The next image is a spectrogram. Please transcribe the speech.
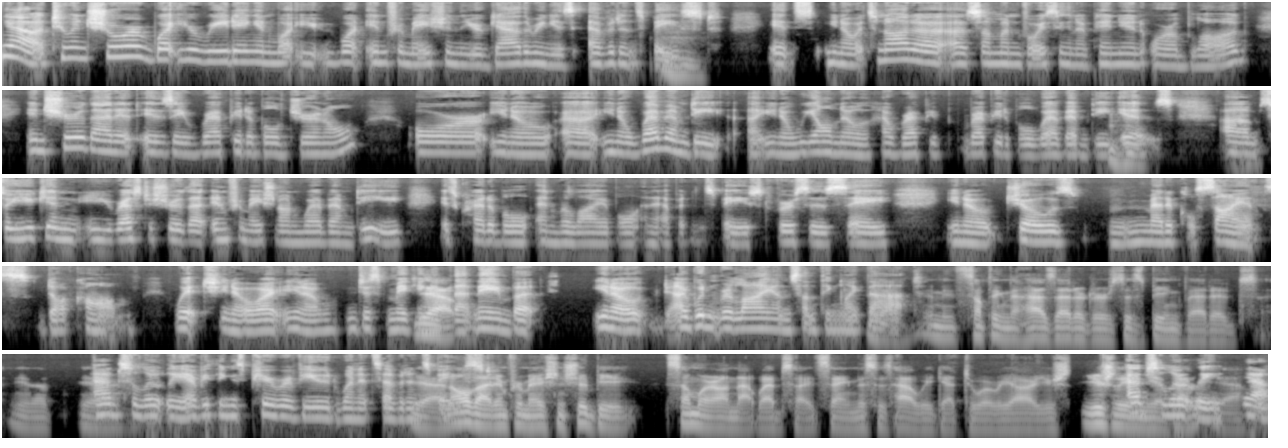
Yeah, to ensure what you're reading and what you what information you're gathering is evidence based. Mm. It's you know it's not a, a, someone voicing an opinion or a blog. Ensure that it is a reputable journal or you know uh, you know WebMD. Uh, you know we all know how repu- reputable WebMD mm-hmm. is. Um, so you can you rest assured that information on WebMD is credible and reliable and evidence based versus say you know Joe's medicalscience.com which you know I you know just making yeah. up that name, but you know I wouldn't rely on something like that. Yeah. I mean, something that has editors is being vetted. You know, yeah. absolutely, everything is peer reviewed when it's evidence based, and all that information should be somewhere on that website saying this is how we get to where we are. Usually, absolutely, yeah.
